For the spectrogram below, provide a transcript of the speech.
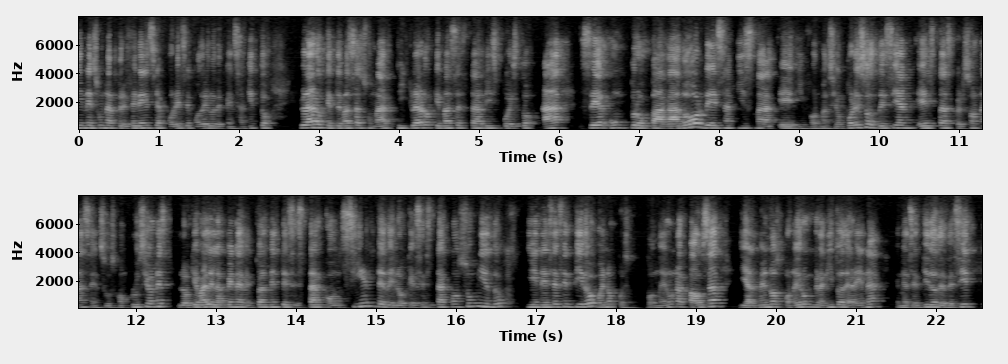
tienes una preferencia por ese modelo de pensamiento, claro que te vas a sumar y claro que vas a estar dispuesto a ser un propagador de esa misma eh, información. Por eso decían estas personas en sus conclusiones, lo que vale la pena eventualmente es estar consciente de lo que se está consumiendo y en ese sentido, bueno, pues poner una pausa y al menos poner un granito de arena en el sentido de decir,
